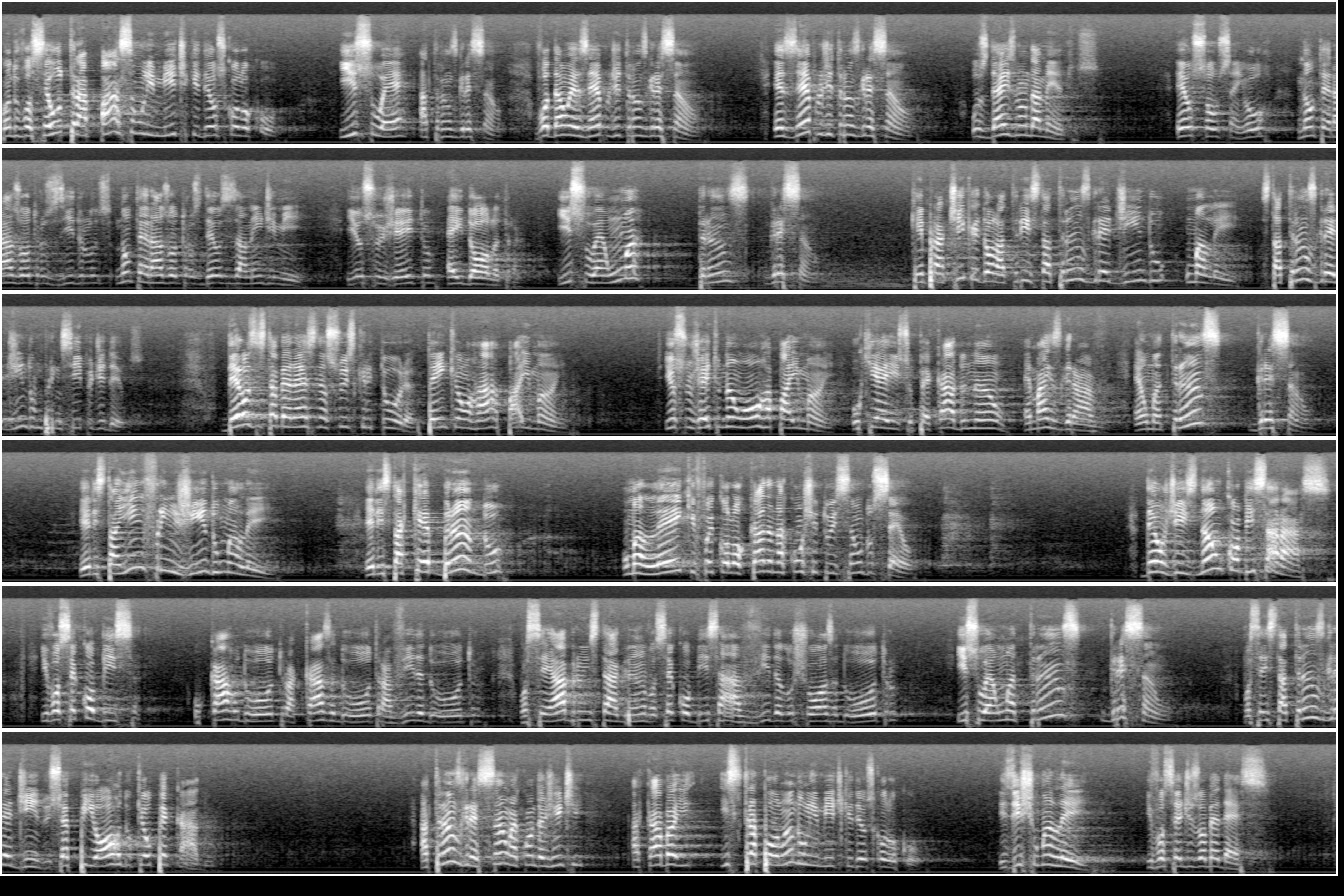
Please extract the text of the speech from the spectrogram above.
Quando você ultrapassa um limite que Deus colocou. Isso é a transgressão. Vou dar um exemplo de transgressão. Exemplo de transgressão: os dez mandamentos. Eu sou o Senhor, não terás outros ídolos, não terás outros deuses além de mim. E o sujeito é idólatra. Isso é uma transgressão. Quem pratica idolatria está transgredindo uma lei, está transgredindo um princípio de Deus. Deus estabelece na sua escritura: tem que honrar pai e mãe. E o sujeito não honra pai e mãe. O que é isso? Pecado? Não, é mais grave. É uma transgressão. Ele está infringindo uma lei. Ele está quebrando uma lei que foi colocada na constituição do céu. Deus diz: Não cobiçarás, e você cobiça o carro do outro, a casa do outro, a vida do outro. Você abre o Instagram, você cobiça a vida luxuosa do outro. Isso é uma transgressão. Você está transgredindo. Isso é pior do que o pecado. A transgressão é quando a gente acaba extrapolando um limite que Deus colocou. Existe uma lei e você desobedece.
